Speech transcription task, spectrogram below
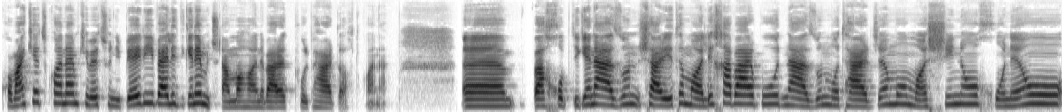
کمکت کنم که بتونی بری ولی دیگه نمی‌تونم ماهانه برات پول پرداخت کنم. و خب دیگه نه از اون شرایط مالی خبر بود نه از اون مترجم و ماشین و خونه و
